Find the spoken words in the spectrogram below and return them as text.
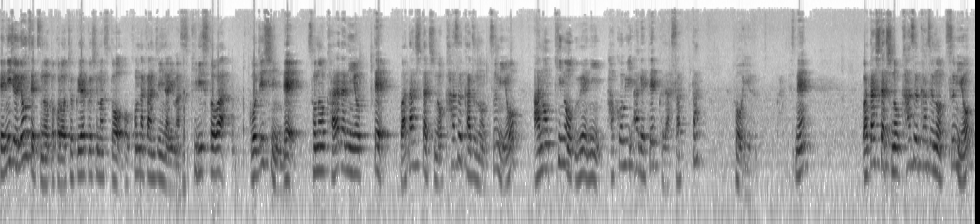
で24節のところを直訳しますとこんな感じになります。キリストはご自身でその体によって私たちの数々の罪をあの木の上に運び上げてくださったそういうですね。私たちの数々の罪を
